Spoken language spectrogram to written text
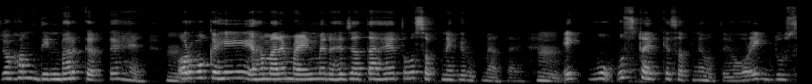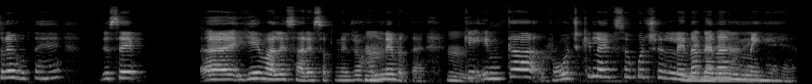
जो हम दिन भर करते हैं हम्म, और वो कहीं हमारे माइंड में रह जाता है तो वो सपने के रूप में आता है। हम्म, एक वो उस टाइप के सपने होते हैं और एक दूसरे होते हैं जैसे ये वाले सारे सपने जो हम्म, हमने बताए कि इनका रोज की लाइफ से कुछ लेना देना नहीं, है।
